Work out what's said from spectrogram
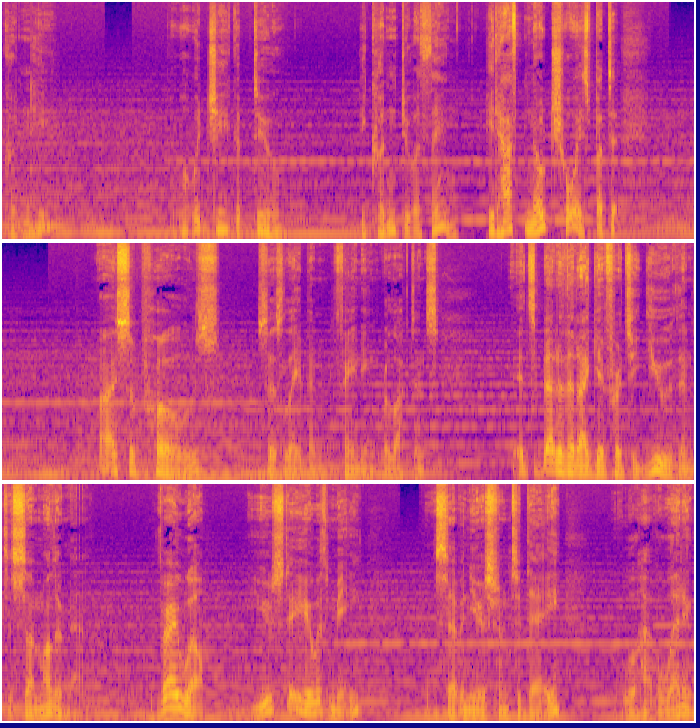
couldn't he? What would Jacob do? He couldn't do a thing. He'd have no choice but to. I suppose, says Laban, feigning reluctance, it's better that I give her to you than to some other man. Very well. You stay here with me. Seven years from today, we'll have a wedding.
